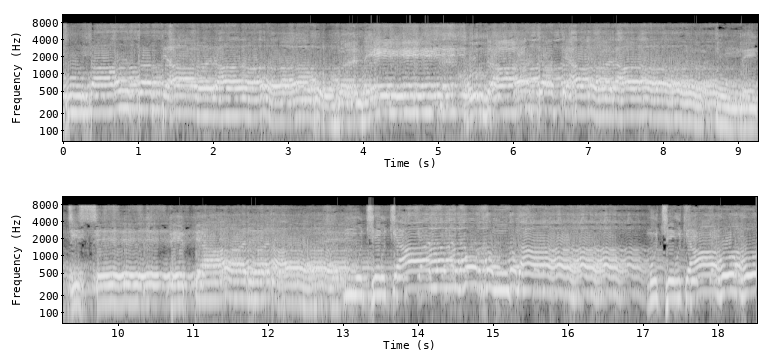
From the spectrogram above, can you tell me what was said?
خدا کا پیارا پہ پیار آئے مجھے کیا ہو غم کا؟ مجھے کیا ہو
